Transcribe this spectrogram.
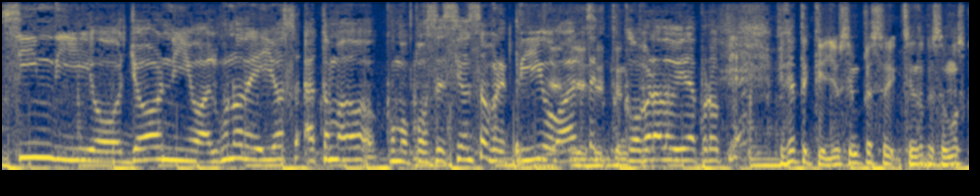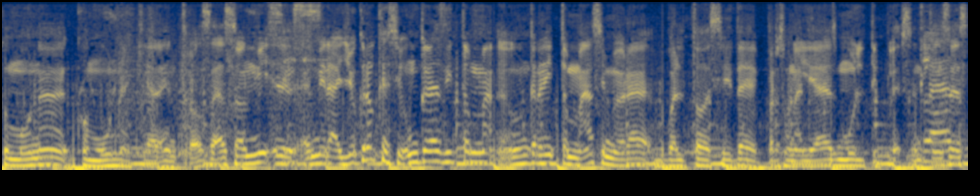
Cindy o Johnny o alguno de ellos ha tomado como posesión sobre ti o ha cobrado vida propia. Fíjate que yo siempre siento que somos como una comuna aquí adentro. O sea, son eh, mira, yo creo que si un granito más, un granito más y me hubiera vuelto así de personalidades múltiples. Entonces,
